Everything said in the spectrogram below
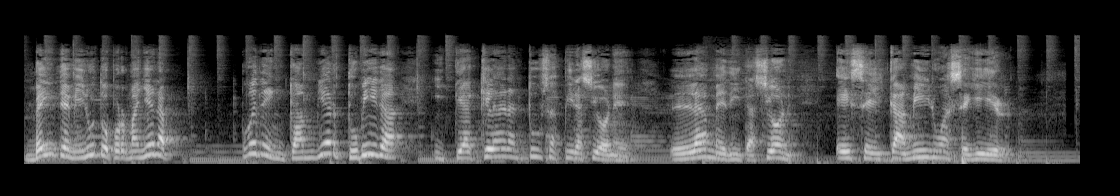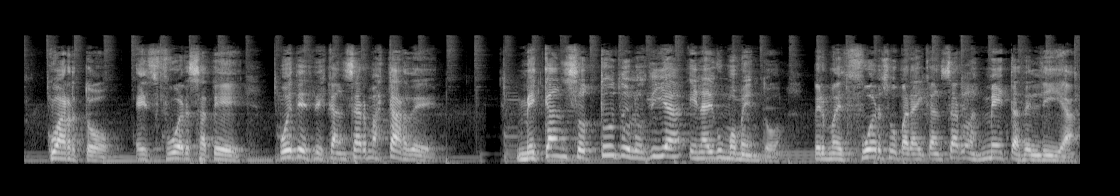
20 minutos por mañana pueden cambiar tu vida y te aclaran tus aspiraciones. La meditación es el camino a seguir. Cuarto, esfuérzate. Puedes descansar más tarde. Me canso todos los días en algún momento, pero me esfuerzo para alcanzar las metas del día.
